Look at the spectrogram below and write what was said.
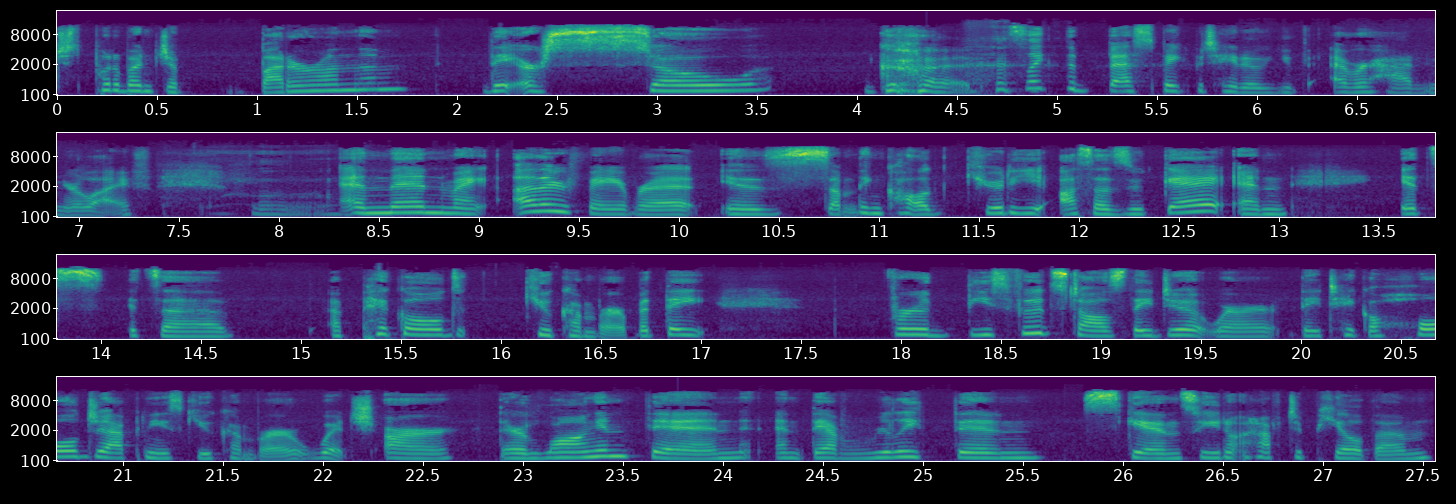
just put a bunch of butter on them. They are so good. It's like the best baked potato you've ever had in your life. And then my other favorite is something called kyuri Asazuke and it's it's a a pickled cucumber, but they for these food stalls they do it where they take a whole Japanese cucumber which are they're long and thin and they have really thin skin so you don't have to peel them.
